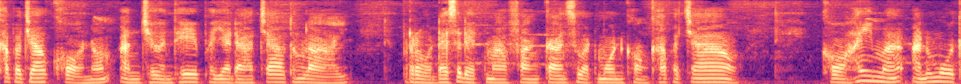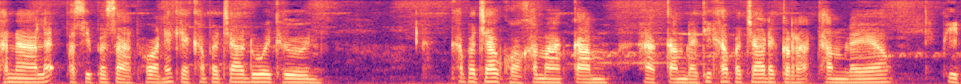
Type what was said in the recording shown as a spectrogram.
ข้าพเจ้าขอน้อมอัญเชิญเทพพยดาเจ้าทั้งหลาย โปรดได้เสด็จมาฟังการสวดมนต์ของข้าพเจ้า ขอให้มาอนุโมทนาและประสิทธิ์ประสาทพรให้แก่ข้าพเจ้าด้วยเทินข้าพเจ้าขอขมากรรม หากกรรมใดที่ข้าพเจ้าได้กระทำแล้ว ผิด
